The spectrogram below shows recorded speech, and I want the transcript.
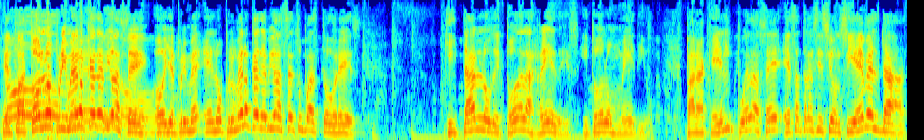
El No, pastor lo primero que Freddy, debió no, hacer, no. oye, el primer, eh, lo primero que debió hacer su pastor es quitarlo de todas las redes y todos los medios. para que él pueda hacer esa transición, si es verdad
